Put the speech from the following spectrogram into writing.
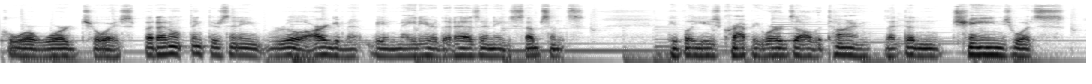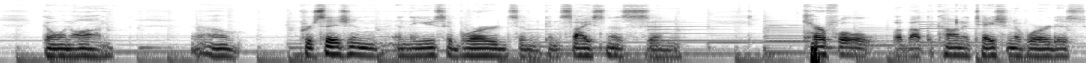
poor word choice, but I don't think there's any real argument being made here that has any substance. People use crappy words all the time. That doesn't change what's going on. Um, precision in the use of words and conciseness and careful about the connotation of word is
